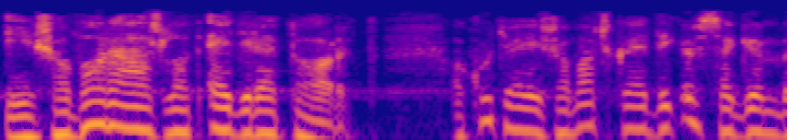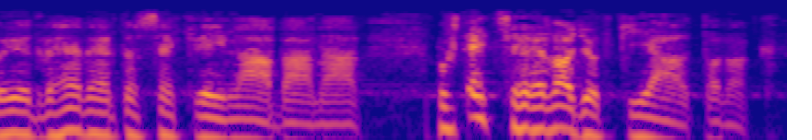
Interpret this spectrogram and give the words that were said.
És a varázslat egyre tart. A kutya és a macska eddig összegömbölyödve hevert a szekrény lábánál. Most egyszerre nagyot kiáltanak.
